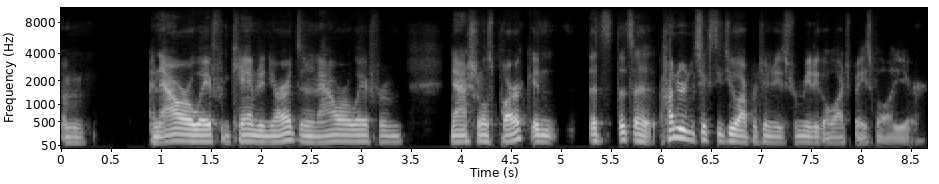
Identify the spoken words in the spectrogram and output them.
um, an hour away from Camden Yards and an hour away from Nationals Park, and that's that's a 162 opportunities for me to go watch baseball a year,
